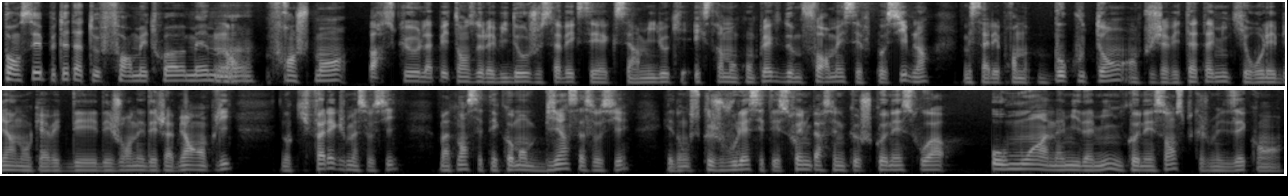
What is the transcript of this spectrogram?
pensé peut-être à te former toi-même Non, euh franchement, parce que l'appétence de la vidéo, je savais que c'est, que c'est un milieu qui est extrêmement complexe. De me former, c'est possible, hein, mais ça allait prendre beaucoup de temps. En plus, j'avais Tatami qui roulait bien, donc avec des, des journées déjà bien remplies. Donc, il fallait que je m'associe. Maintenant, c'était comment bien s'associer. Et donc, ce que je voulais, c'était soit une personne que je connais, soit au moins un ami d'amis, une connaissance, parce que je me disais quand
